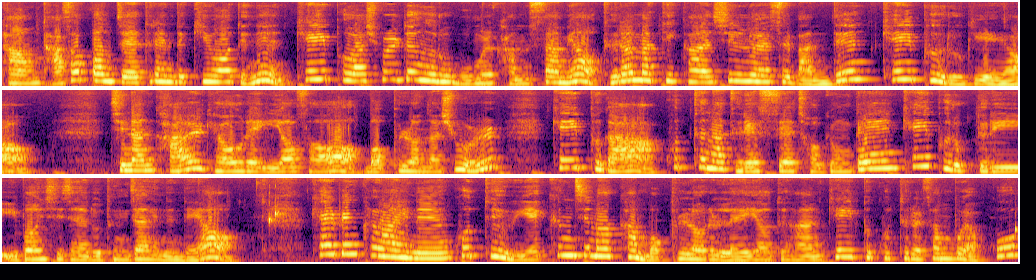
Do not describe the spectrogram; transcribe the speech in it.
다음 다섯 번째 트렌드 키워드는 케이프와 숄 등으로 몸을 감싸며 드라마틱한 실루엣을 만든 케이프 룩이에요. 지난 가을 겨울에 이어서 머플러나 숄, 케이프가 코트나 드레스에 적용된 케이프 룩들이 이번 시즌에도 등장했는데요. 켈빈 클라인은 코트 위에 큼지막한 머플러를 레이어드한 케이프 코트를 선보였고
